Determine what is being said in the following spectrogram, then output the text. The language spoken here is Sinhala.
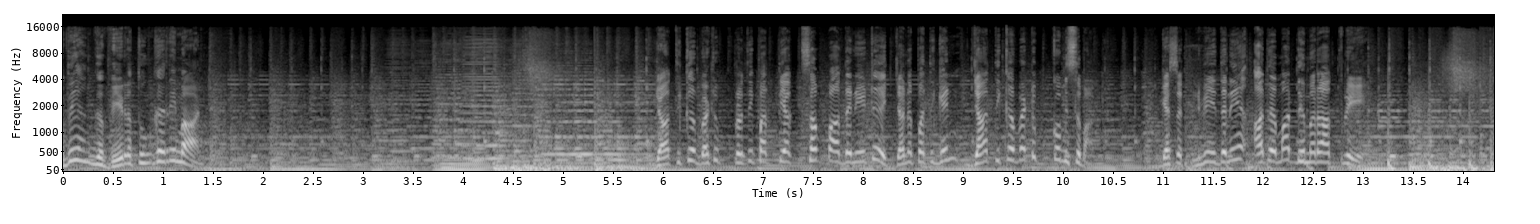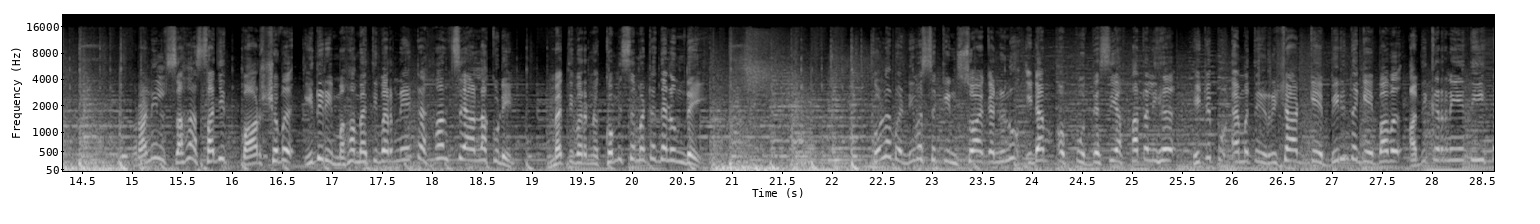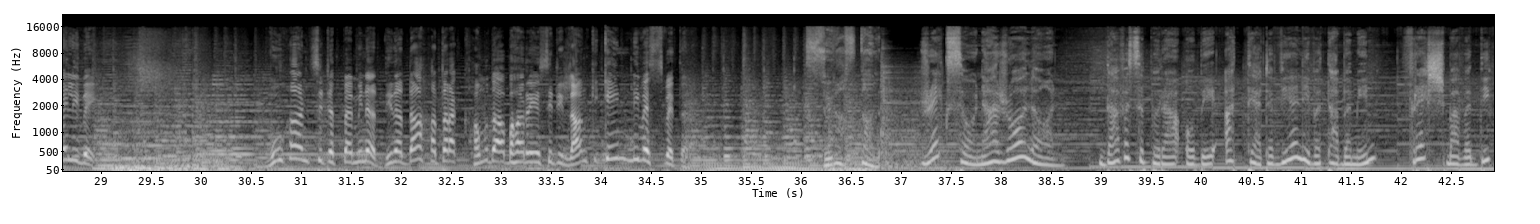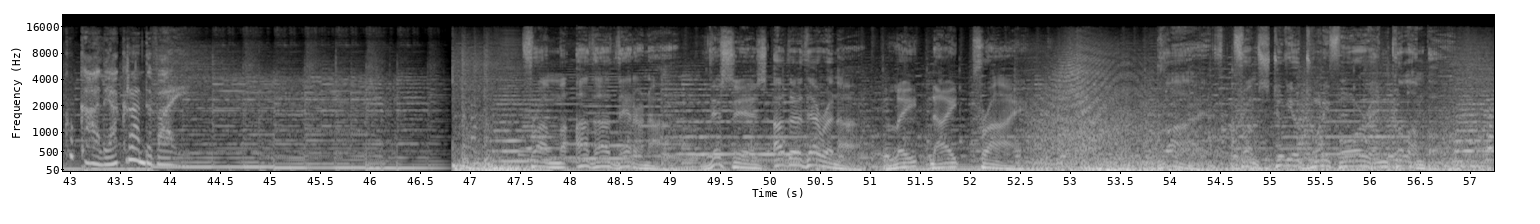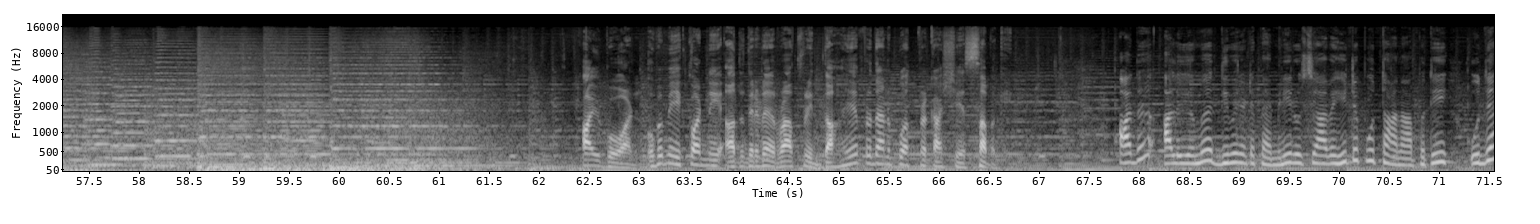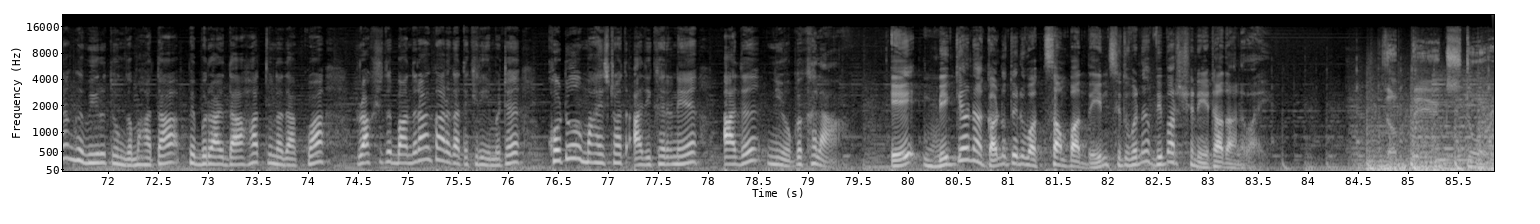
උදයංග වීරතුංග රිමාන්ඩ්. ජාතික වැටු ප්‍රතිපත්තියක් සම්පාධනයට ජනපතිගෙන් ජාතික වැටුප් කොමිසමක්. ගැසට නිවේදනය අද මධ්‍යමරාත්‍රයේ රනිල් සහ සජිත් පාර්ශව ඉදිරි මහමැතිවරණයට හන්සයා ලකුඩින් මැතිවරණ කොමිසමට දැනුම් දෙයි. කොළඹ නිවසකින් සොයගැනලු ඉඩම් ඔප්පු දෙසිය හතලිහ හිටපු ඇමති රිෂාඩ්ගේ බිරිඳගේ බව අධිකරණයේදී හෙළිවේ. වූහාන් සිට පැමිණ දිනදා හතරක් හමුදාභාරයේ සිටි ලාංකිකයින් නිවෙස් වෙත. සිරස්ථාන රෙක්සෝනා රෝලෝන් දවසපුරා ඔබේ අත්යට වියලිව තබමින් ෆ්‍රෙෂ් බව දිකු කාලයක් රඳවයි. From Ada Derana, this is Ada Derana, Late Night Prime. Live from Studio 24 in Colombo. අයිබෝවන් ඔබ මේ එක්වන්නේ අද දෙරට රාත්‍රී දහය ප්‍රධාන පුවත් ප්‍රකාශය සමගින්. අද අලුයම දිවනට පැමිණි රුසියාව හිටපු තානාපති උද්‍යංග වීරතුන්ග මහතා පෙබරාරි දාහත් වන දක්වා රක්ෂිත බන්ධනාකාරගත කිරීමට කොටුව මහිස්ත්‍රාත් අධිකරණය අද නියෝග කළා. ඒ මිග්‍යාන ගණුතෙනුවක් සම්බන්ධයෙන් සිදුවන විමර්ශනයට අදාළවයි. The big story.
